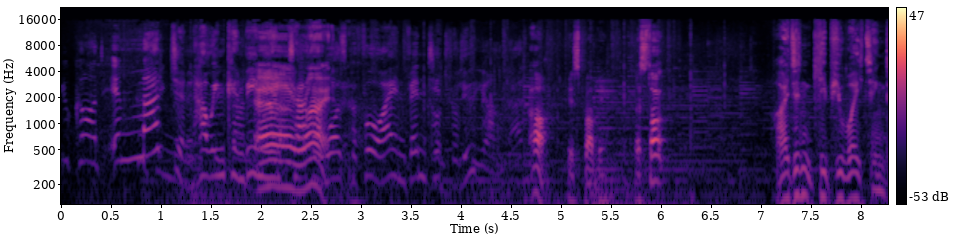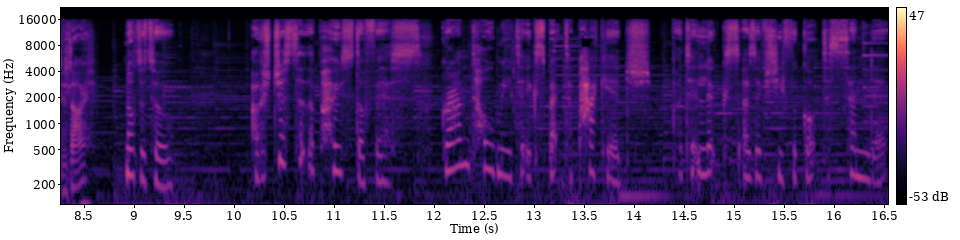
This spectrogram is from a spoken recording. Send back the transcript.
You can't imagine how inconvenient Uh, travel right. was before I invented loot. Oh, here's Poppy. Let's talk. I didn't keep you waiting, did I? Not at all. I was just at the post office. Gran told me to expect a package, but it looks as if she forgot to send it.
